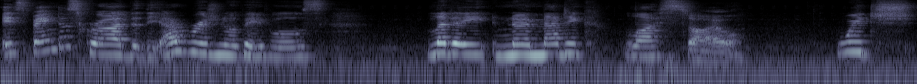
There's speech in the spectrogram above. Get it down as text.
it's been described that the Aboriginal peoples led a nomadic lifestyle, which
